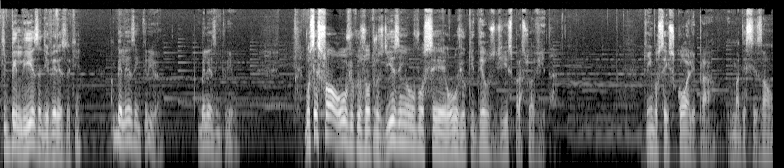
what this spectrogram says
Que beleza de ver isso aqui. Uma beleza incrível. Uma beleza incrível. Você só ouve o que os outros dizem ou você ouve o que Deus diz para a sua vida? Quem você escolhe para uma decisão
